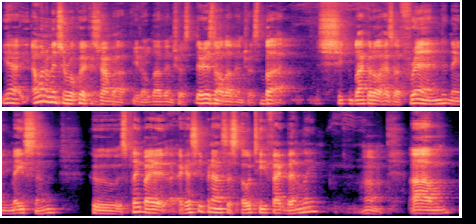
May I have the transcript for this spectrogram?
Yeah, I want to mention real quick because you're talking about you know love interest. There is no love interest, but she, Black Widow has a friend named Mason who is played by I guess you pronounce this O.T. Fagbenle. Oh. Um,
